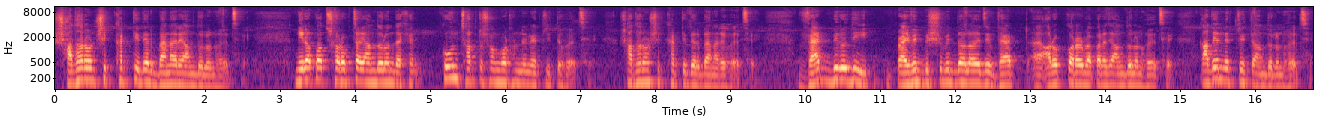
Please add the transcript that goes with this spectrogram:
সাধারণ শিক্ষার্থীদের ব্যানারে আন্দোলন হয়েছে। নিরাপদ সড়ক চাই আন্দোলন দেখেন। কোন ছাত্র সংগঠনের নেতৃত্বে হয়েছে? সাধারণ শিক্ষার্থীদের ব্যানারে হয়েছে। ভ্যাট বিরোধী প্রাইভেট বিশ্ববিদ্যালয়ে যে ভ্যাট আরোপ করার ব্যাপারে যে আন্দোলন হয়েছে, কাদের নেতৃত্বে আন্দোলন হয়েছে?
